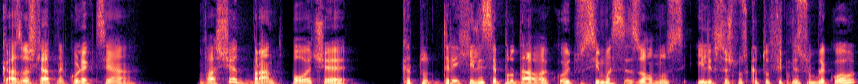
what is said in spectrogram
Казваш лятна колекция, вашият бранд повече като дрехи ли се продава, който си има сезонност, или всъщност като фитнес облекло,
